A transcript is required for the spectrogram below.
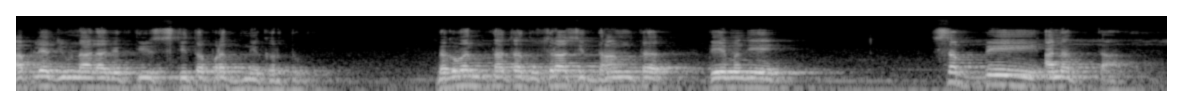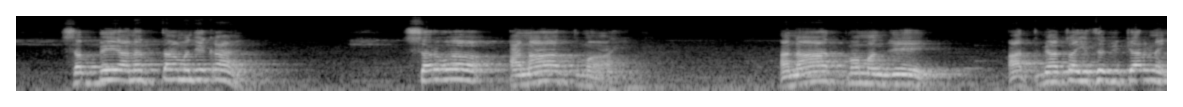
आपल्या जीवनाला व्यक्ती स्थितप्रज्ञ करतो. भगवंताचा दुसरा सिद्धांत ते म्हणजे सभ्ये अनत्ता. सभ्ये अनत्ता म्हणजे काय? सर्व अनात्म आहे. अनात्म म्हणजे आत्म्याचा इथं विचार नाही.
